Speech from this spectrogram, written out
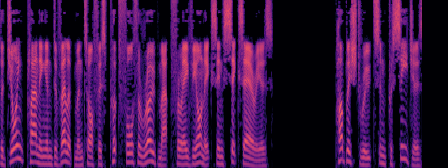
The Joint Planning and Development Office put forth a roadmap for avionics in six areas, published routes and procedures,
